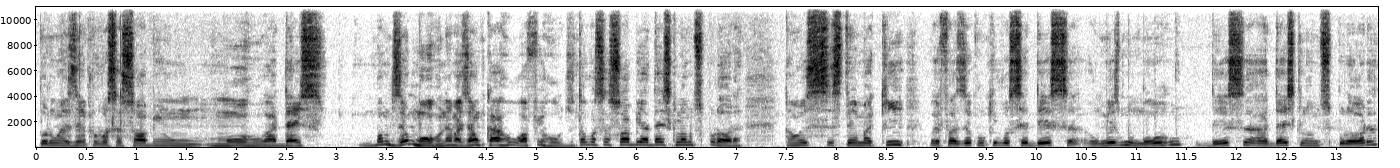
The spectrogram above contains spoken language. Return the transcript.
Por um exemplo, você sobe um morro a 10 vamos dizer um morro, né? Mas é um carro off-road. Então você sobe a 10 km por hora. Então esse sistema aqui vai fazer com que você desça o mesmo morro, desça a 10 km por hora,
